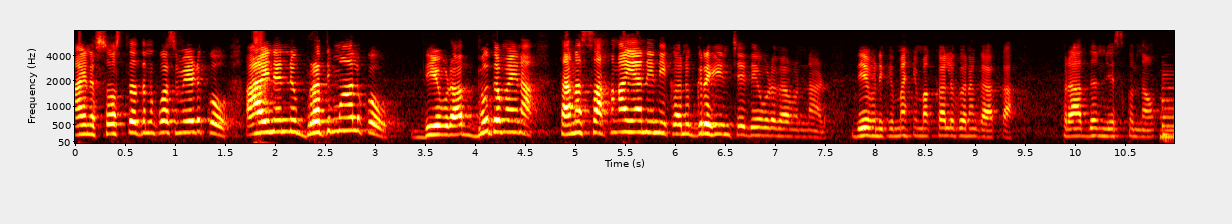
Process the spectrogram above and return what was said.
ఆయన స్వస్థతను కోసం వేడుకో ఆయనను బ్రతిమాలుకో. దేవుడు అద్భుతమైన తన సహాయాన్ని నీకు అనుగ్రహించే దేవుడుగా ఉన్నాడు. దేవునికి మహిమ కలుగునగాక ప్రార్థన చేసుకుందాం.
